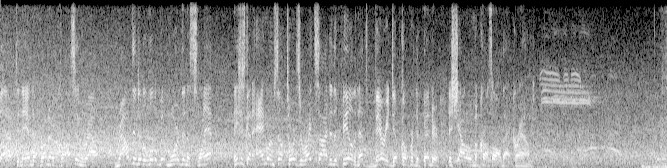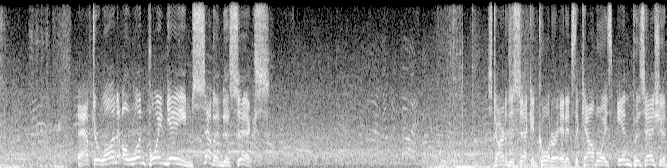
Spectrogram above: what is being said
left, and they end up running a crossing route. Rounded it a little bit more than a slant. he's just going to angle himself towards the right side of the field, and that's very difficult for a defender to shadow him across all that ground. After one, a one-point game, 7 to six. Start of the second quarter, and it's the Cowboys in possession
